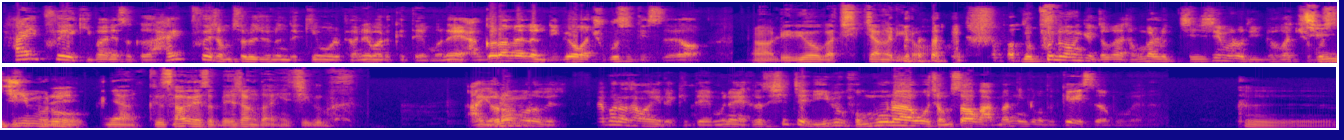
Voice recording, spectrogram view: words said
하이프에 기반해서 그 하이프에 점수를 주는 느낌으로 변해버렸기 때문에 안 그러면은 리뷰어가 죽을 수도 있어요. 어, 리뷰어가 직장을 잃어. 높은 확률 너가 정말로 진심으로 리뷰어가 죽을 진심으로 그냥 그 사회에서 매장당해 지금. 아 여러모로 살벌한 상황이 됐기 때문에 그래서 실제 리뷰 본문하고 점수하고 안 맞는 경우도 꽤 있어요 보면. 그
